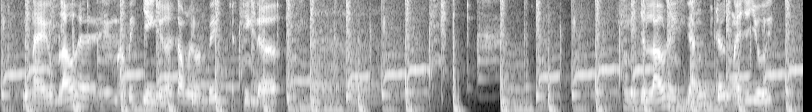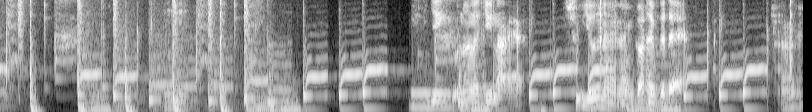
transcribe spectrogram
cái này cũng lâu hết nhưng mà biết chuyện được hay không thì mình biết chắc chuyện được. Không chơi lấu đi gắn phía trước này cho vui. Viên của nó là như này à. Xuống dưới này là có thêm cái đèn Đấy.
